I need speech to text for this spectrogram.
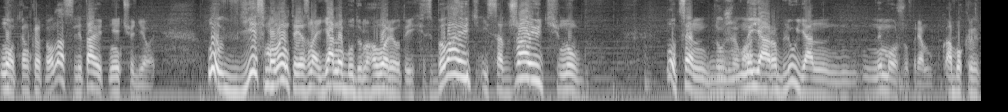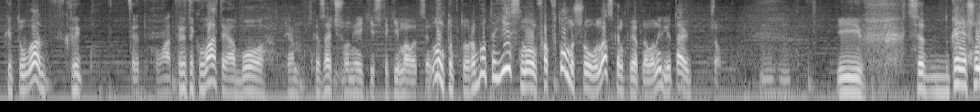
ну от конкретно у нас літають нічого робити. Ну, є моменти, я знаю, я не буду наговорювати, їх і збивають, і саджають. Ну, ну це Дуже не важко. я роблю, я не можу прям або критикувати, кри- Критикувати. критикувати, або прям казати, що вони якісь такі молодці. Ну, тобто робота є, але факт в тому, що у нас конкретно вони літають чітко. І це, звісно,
